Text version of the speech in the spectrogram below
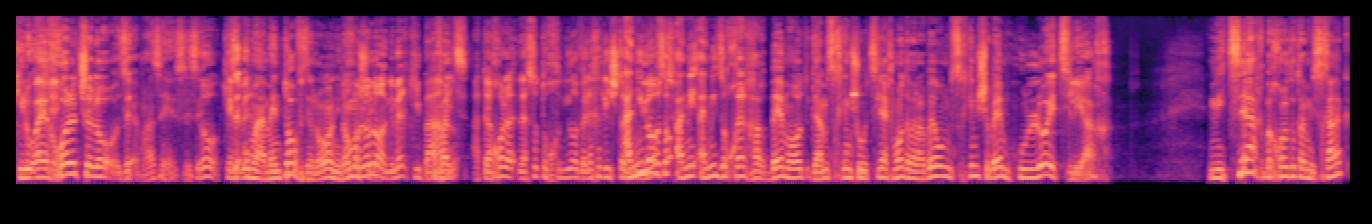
כאילו היכולת שלו, זה, מה זה, זה, זה, לא, זה אני הוא מאמן טוב, זה לא, אני לא לא, משהו. לא, לא, אני אומר, כי בארץ אתה יכול לעשות תוכניות וללכת אני, לא, להשתלמויות. אני, אני זוכר הרבה מאוד, גם משחקים שהוא הצליח מאוד, אבל הרבה מאוד משחקים שבהם הוא לא הצליח, ניצח בכל זאת המשחק,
